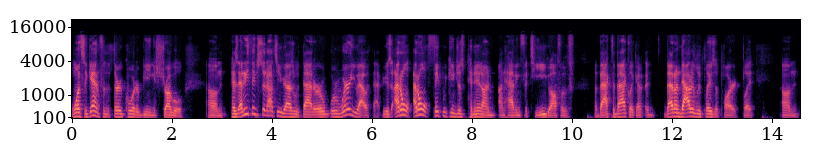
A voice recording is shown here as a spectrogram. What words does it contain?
once again for the third quarter being a struggle. Um, has anything stood out to you guys with that, or or where are you at with that? Because I don't I don't think we can just pin it on on having fatigue off of a back to back. Like a, a, that undoubtedly plays a part, but um,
